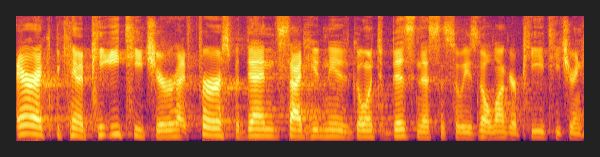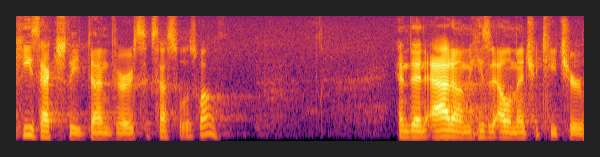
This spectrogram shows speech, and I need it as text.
Eric became a PE teacher at first, but then decided he needed to go into business, and so he's no longer a PE teacher, and he's actually done very successful as well. And then Adam, he's an elementary teacher,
